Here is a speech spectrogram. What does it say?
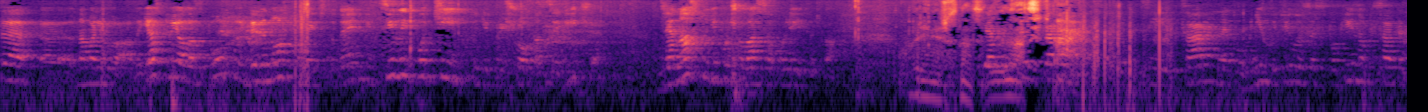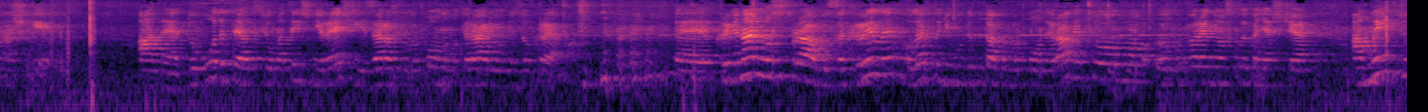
це е, намалювали. Я стояла з боку, і 90 моїх студентів, цілий потік тоді прийшов на це віче. Для нас тоді почалася політика. Время Я 16.12. завжди старалася до цієї царини, бо мені хотілося спокійно писати книжки, а не доводити аксіоматичні речі і зараз у Верховному тераріумі зокрема. Е, кримінальну справу закрили. Олег тоді був депутатом Верховної Ради цього е, попереднього скликання ще. А ми цю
